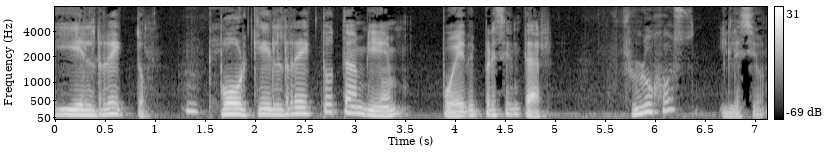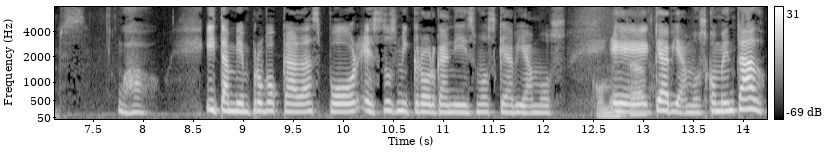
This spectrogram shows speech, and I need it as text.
y el recto, porque el recto también puede presentar flujos y lesiones. Wow y también provocadas por estos microorganismos que habíamos eh, que habíamos comentado.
